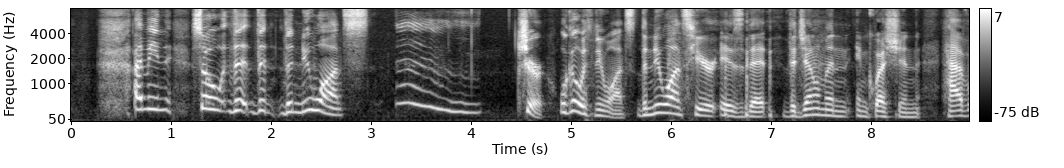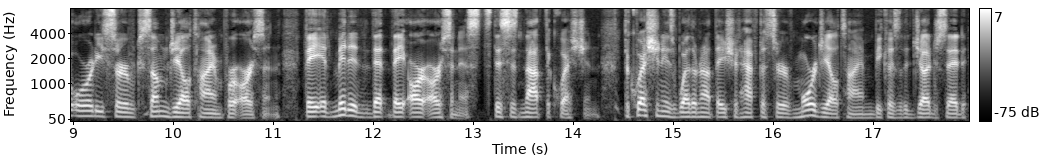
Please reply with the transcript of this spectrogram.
I mean, so the the the nuance. mm, Sure, we'll go with nuance. The nuance here is that the gentlemen in question have already served some jail time for arson. They admitted that they are arsonists. This is not the question. The question is whether or not they should have to serve more jail time because the judge said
